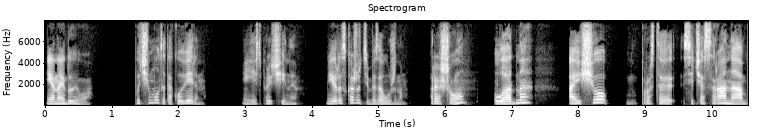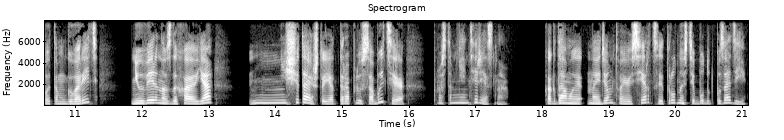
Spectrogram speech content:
«Я найду его». «Почему ты так уверен?» «Есть причины. Я расскажу тебе за ужином». «Хорошо. Ладно. А еще просто сейчас рано об этом говорить. Неуверенно вздыхаю я, Не считай, что я тороплю события, просто мне интересно. Когда мы найдем твое сердце и трудности будут позади,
